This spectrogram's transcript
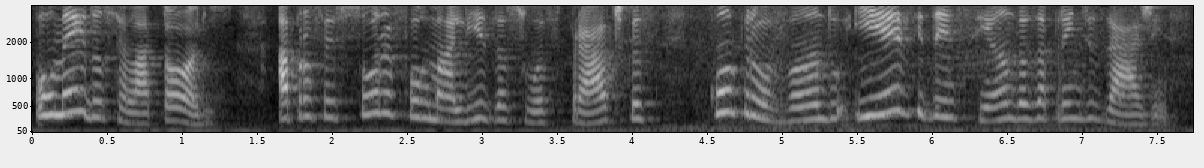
Por meio dos relatórios, a professora formaliza suas práticas, comprovando e evidenciando as aprendizagens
